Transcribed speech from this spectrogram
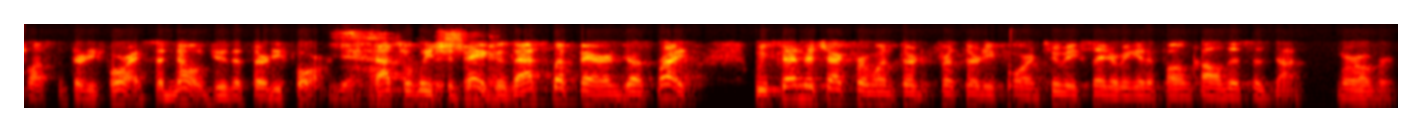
plus the 34?" I said, "No, do the 34. Yeah, that's what we should sure. pay because that's the fair and just price." We send the check for 130 for 34, and two weeks later we get a phone call. This is done. We're over.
